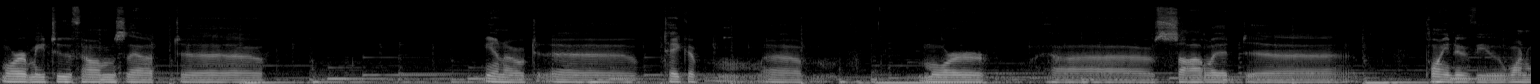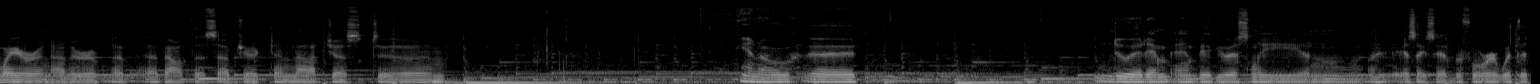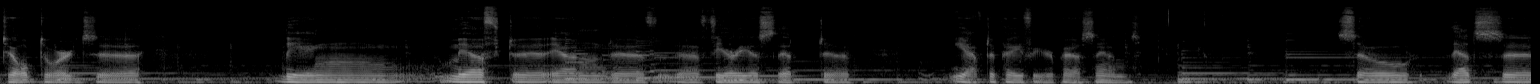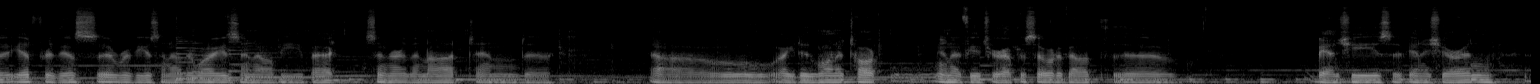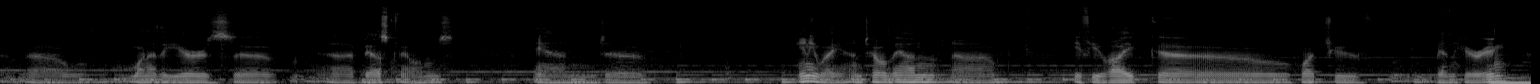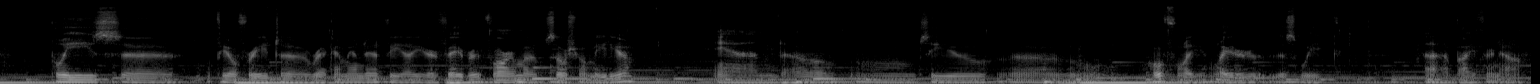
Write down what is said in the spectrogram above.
More Me Too films that, uh, you know, t- take a more solid point of view, one way or another, about the subject, and not just, um, you know, uh, do it am- ambiguously and, uh, as I said before, with the tilt towards uh, being miffed uh, and uh, f- uh, furious that you have to pay for your past sins. So that's it for this reviews and otherwise, and I'll be back sooner than not. And uh, uh I do want to talk in a future episode about the Banshees of Inisherin, uh, one of the year's uh, best films. And anyway, until then. Um, if you like uh, what you've been hearing, please uh, feel free to recommend it via your favorite form of social media. And I'll see you uh, hopefully later this week. Uh, bye for now.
